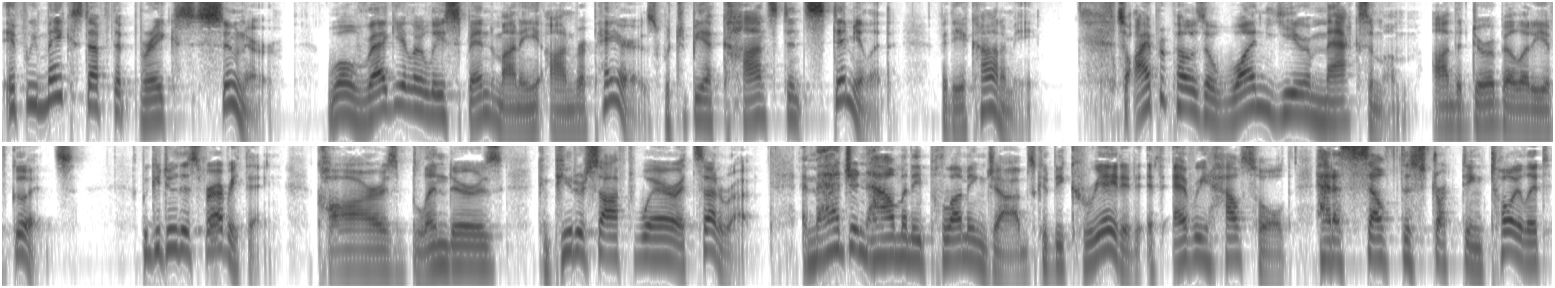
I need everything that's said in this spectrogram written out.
If we make stuff that breaks sooner, we'll regularly spend money on repairs, which would be a constant stimulant for the economy. So I propose a one year maximum on the durability of goods. We could do this for everything cars, blenders, computer software, etc. Imagine how many plumbing jobs could be created if every household had a self destructing toilet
